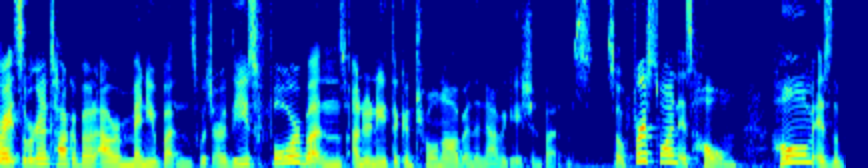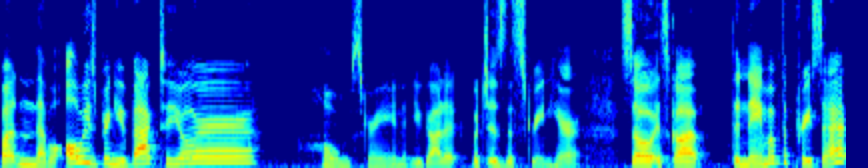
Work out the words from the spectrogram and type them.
All right, so we're going to talk about our menu buttons, which are these four buttons underneath the control knob and the navigation buttons. So first one is home. Home is the button that will always bring you back to your home screen. You got it, which is this screen here. So it's got the name of the preset.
